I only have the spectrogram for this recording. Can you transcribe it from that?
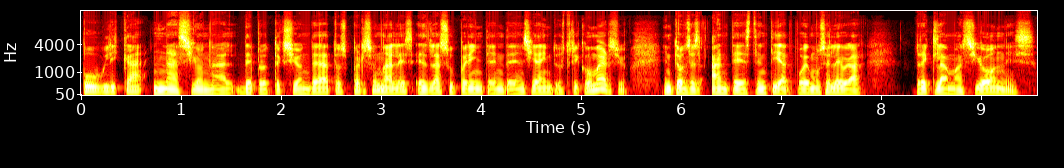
Pública Nacional de Protección de Datos Personales es la Superintendencia de Industria y Comercio. Entonces, ante esta entidad podemos celebrar reclamaciones,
